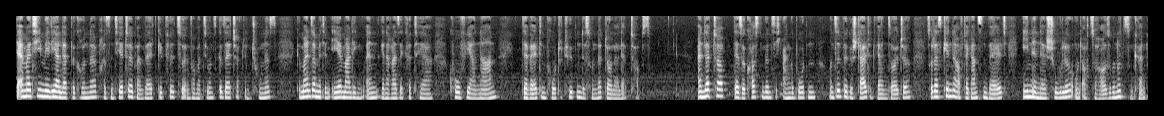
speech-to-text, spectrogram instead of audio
Der MIT Media Lab Begründer präsentierte beim Weltgipfel zur Informationsgesellschaft in Tunis gemeinsam mit dem ehemaligen UN-Generalsekretär Kofi Annan der Welt den Prototypen des 100-Dollar-Laptops. Ein Laptop, der so kostengünstig angeboten und simpel gestaltet werden sollte, so dass Kinder auf der ganzen Welt ihn in der Schule und auch zu Hause benutzen können.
